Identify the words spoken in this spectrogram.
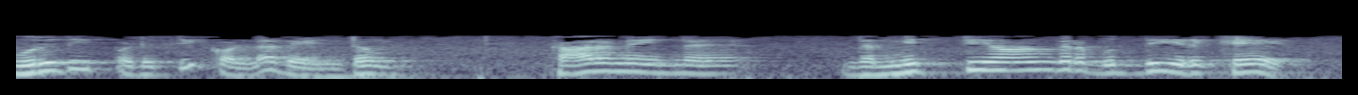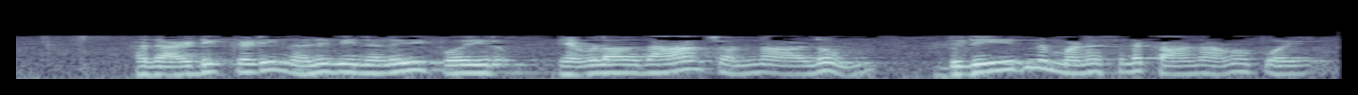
உறுதிப்படுத்தி கொள்ள வேண்டும். காரணம் என்ன? இந்த மித்தியாங்கிற புத்தி இருக்கே. அது அடிக்கடி நழுவி நழுவி போயிரும். எவ்வளவுதான் சொன்னாலும் திடீர்னு மனசுல காணாம போயிடும்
